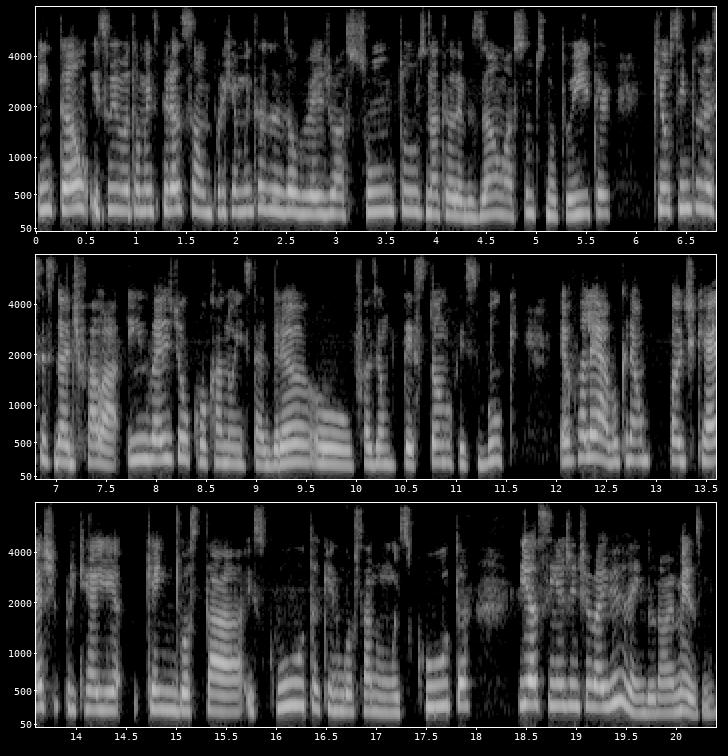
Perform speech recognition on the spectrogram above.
Então, isso me botou uma inspiração, porque muitas vezes eu vejo assuntos na televisão, assuntos no Twitter, que eu sinto necessidade de falar. E em vez de eu colocar no Instagram ou fazer um textão no Facebook, eu falei, ah, vou criar um podcast, porque aí quem gostar escuta, quem não gostar não escuta, e assim a gente vai vivendo, não é mesmo?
